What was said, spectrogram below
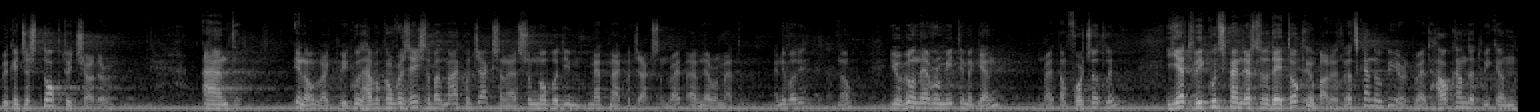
We can just talk to each other. And, you know, like we could have a conversation about Michael Jackson. I assume nobody met Michael Jackson, right? I've never met him. Anybody? No? You will never meet him again, right? Unfortunately. Yet we could spend the rest of the day talking about it. That's kind of weird, right? How come that we can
